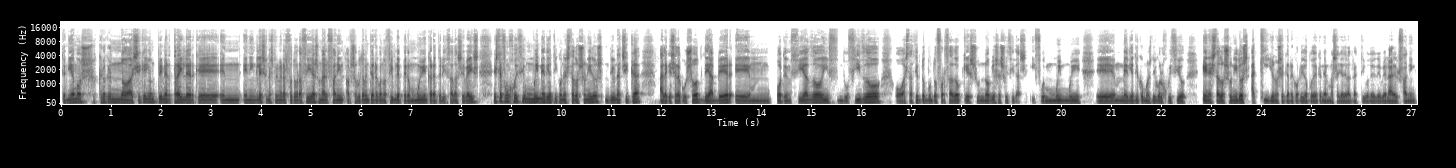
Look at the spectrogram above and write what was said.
Teníamos, creo que no, así que hay un primer tráiler que en, en inglés, unas primeras fotografías, una del fanning absolutamente reconocible, pero muy bien caracterizada, si veis. Este fue un juicio muy mediático en Estados Unidos de una chica a la que se le acusó de haber em, potenciado, inducido o hasta cierto punto forzado que su novio se suicidase. Y fue muy, muy eh, mediático, como os digo, el juicio en Estados Unidos. Aquí yo no sé qué recorrido puede tener más allá del atractivo de, velar el fanning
